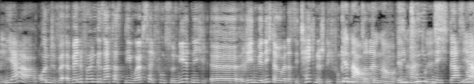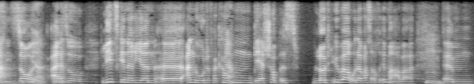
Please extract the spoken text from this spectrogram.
Ja, und wenn du vorhin gesagt hast, die Website funktioniert nicht, äh, reden wir nicht darüber, dass sie technisch nicht funktioniert, genau, sondern genau, sie tut nicht das, was ja, sie soll. Ja, also Leads generieren, äh, Angebote verkaufen, der Shop ist läuft über oder was auch immer. Aber mhm. ähm,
